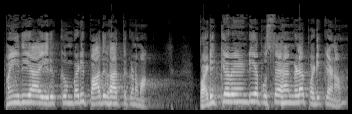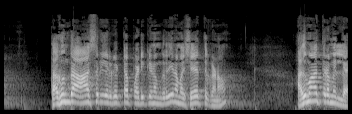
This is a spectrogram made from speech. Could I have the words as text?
அமைதியாக இருக்கும்படி பாதுகாத்துக்கணுமா? படிக்க வேண்டிய புஸ்தகங்களை படிக்கணும். தகுந்த ஆசிரியர்கிட்ட படிக்கணுங்கிறதையும் நம்ம சேர்த்துக்கணும். அது மாத்திரமில்லை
